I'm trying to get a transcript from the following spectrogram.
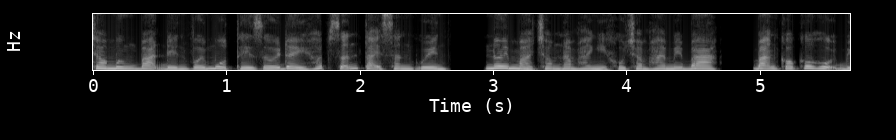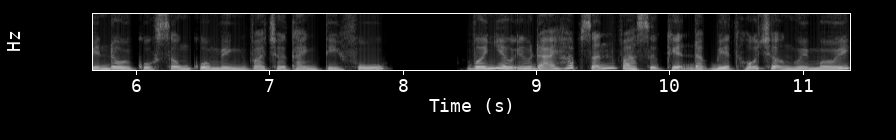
Chào mừng bạn đến với một thế giới đầy hấp dẫn tại Sunwin, nơi mà trong năm 2023, bạn có cơ hội biến đổi cuộc sống của mình và trở thành tỷ phú. Với nhiều ưu đãi hấp dẫn và sự kiện đặc biệt hỗ trợ người mới,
